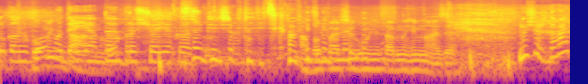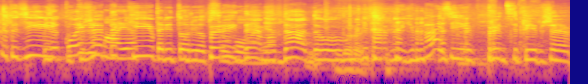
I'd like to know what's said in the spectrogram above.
виконкому, де я гуманітарну, про що я кажу. Це більше питання цікаве. або перша гуманітарна гімназія. Ну що ж, давайте тоді Якої вже території обслуговування. перейдемо да, до гуманітарної гімназії. В принципі, вже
